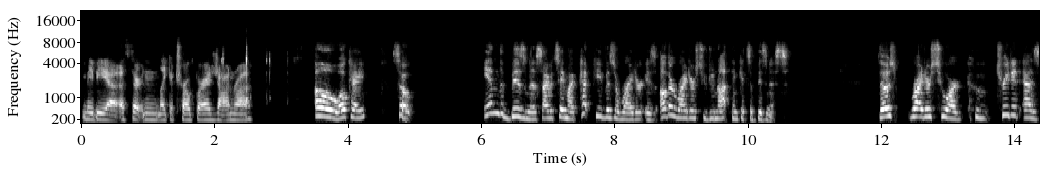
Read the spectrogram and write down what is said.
maybe a, a certain like a trope or a genre. Oh, okay. So in the business, I would say my pet peeve as a writer is other writers who do not think it's a business. Those writers who are who treat it as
